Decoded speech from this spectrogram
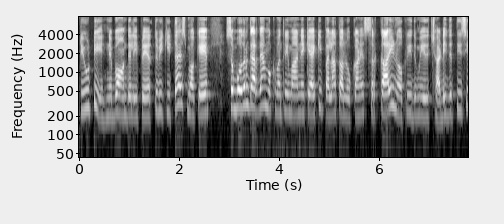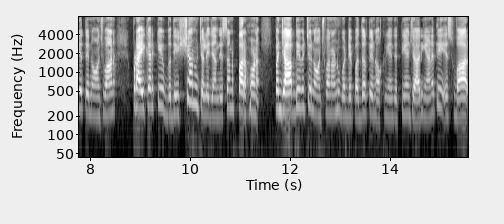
ਡਿਊਟੀ ਨਿਭਾਉਣ ਦੇ ਲਈ ਪ੍ਰੇਰਿਤ ਵੀ ਕੀਤਾ। ਇਸ ਮੌਕੇ ਸੰਬੋਧਨ ਕਰਦਿਆਂ ਮੁੱਖ ਮੰਤਰੀ ਮਾਨ ਨੇ ਕਿਹਾ ਕਿ ਪਹਿਲਾਂ ਤਾਂ ਲੋਕਾਂ ਨੇ ਸਰਕਾਰੀ ਨੌਕਰੀ ਦੀ ਉਮੀਦ ਛੱਡ ਦਿੱਤੀ ਸੀ ਅਤੇ ਨੌਜਵਾਨ ਪੜ੍ਹਾਈ ਕਰਕੇ ਵਿਦੇਸ਼ਾਂ ਨੂੰ ਚਲੇ ਜਾਂਦੇ ਸਨ, ਪਰ ਹੁਣ ਪੰਜਾਬ ਦੇ ਵਿੱਚ ਨੌਜਵਾਨਾਂ ਨੂੰ ਵੱਡੇ ਪੱਧਰ ਤੇ ਨੌਕਰੀਆਂ ਦਿੱਤੀਆਂ ਜਾ ਰਹੀਆਂ ਨੇ ਤੇ ਇਸ ਵਾਰ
